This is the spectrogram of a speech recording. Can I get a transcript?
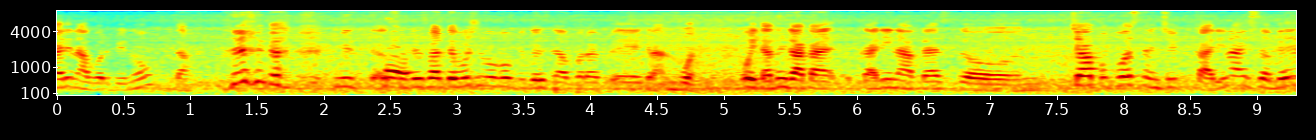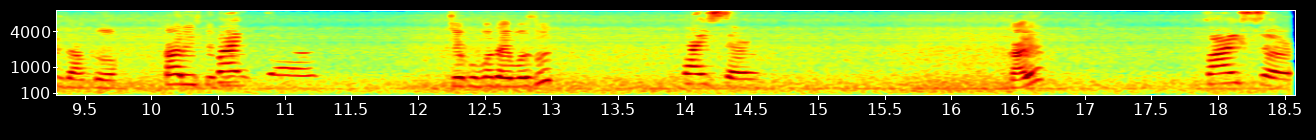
Carina a vorbit, nu? Da. Sunteți foarte mulți și vă văd pe toți neapărat pe ecran. Bun. Uite, atunci dacă Carina vrea să înceapă, poți să începi Carina și să vezi dacă care este primul... Pfizer. Ce cuvânt ai văzut? Pfizer. Care? Pfizer.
